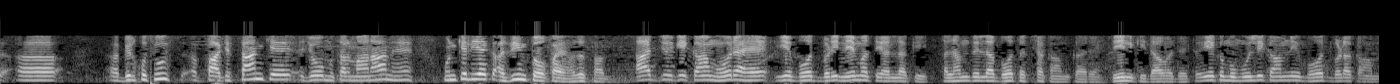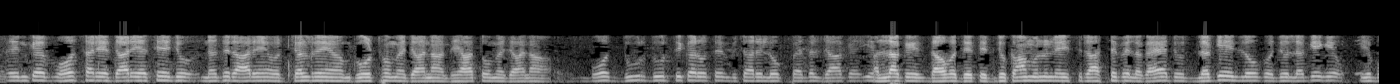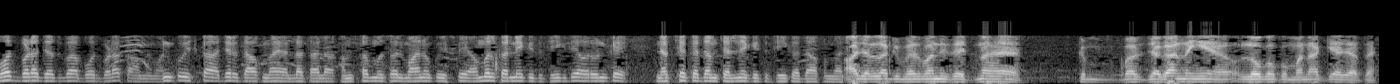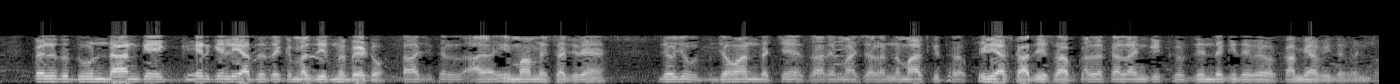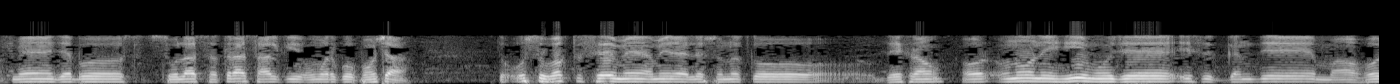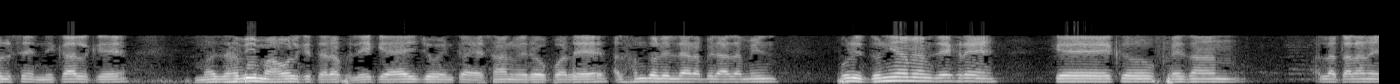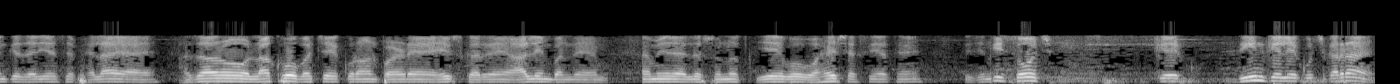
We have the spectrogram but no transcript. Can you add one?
بالخصوص پاکستان کے جو مسلمان ہیں، ان کے لیے ایک عظیم تحفہ ہے، حضرت صاحب۔ آج جو یہ کام ہو رہا ہے، یہ بہت بڑی نعمت ہے اللہ کی۔ الحمدللہ بہت اچھا کام کر رہے ہیں۔ دین کی دعوت ہے۔ تو یہ کوئی معمولی کام نہیں، بہت بڑا کام ہے۔ ان کے بہت سارے ادارے ایسے ہیں جو نظر آ رہے ہیں اور چل رہے ہیں۔ گوٹھوں میں جانا، دیہاتوں میں جانا بہت دور دور فکر ہوتے ہیں بےچارے لوگ پیدل جا کے۔ اللہ کے دعوت دیتے جو کام انہوں نے اس راستے پہ لگایا، جو لگے لوگ جو لگیں گے، یہ بہت بڑا جذبہ، بہت بڑا کام ہے۔ ان کو اس کا اجر دافنا ہے اللہ تعالیٰ۔ ہم سب مسلمانوں کو اس پہ عمل کرنے کی توفیق دے اور ان کے نقش قدم چلنے کی توفیق ادا آج اللہ کی مہربانی سے اتنا ہے کہ بس جگہ نہیں ہے، لوگوں کو منع کیا جاتا ہے۔ پہلے تو ڈھونڈ ڈھان کے، ایک گھیر کے لیے آتے تھے کہ مسجد میں بیٹھو۔ آج کل امام سج رہے ہیں۔ جو جو جوان بچے ہیں سارے ماشاء اللہ نماز کی طرف۔ الیاس قادری صاحب، اللہ تعالیٰ ان کی زندگی دے اور کامیابی دے ان کو۔ میں جب سولہ سترہ سال کی عمر کو پہنچا، تو اس وقت سے میں امیر علیہ سنت کو دیکھ رہا ہوں اور انہوں نے ہی مجھے اس گندے ماحول سے نکال کے مذہبی ماحول کی طرف لے کے آئے، جو ان کا احسان میرے اوپر ہے۔ الحمدللہ رب العالمین پوری دنیا میں ہم دیکھ رہے ہیں کہ ایک فیضان اللہ تعالیٰ نے ان کے ذریعے سے پھیلایا ہے۔ ہزاروں لاکھوں بچے قرآن پڑھ رہے ہیں، حفظ کر رہے ہیں، عالم بن رہے ہیں۔ امیر علیہ سنت، یہ وہ واحد شخصیت ہیں کہ جن کی سوچ کہ دین کے لیے کچھ کر رہا ہے۔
